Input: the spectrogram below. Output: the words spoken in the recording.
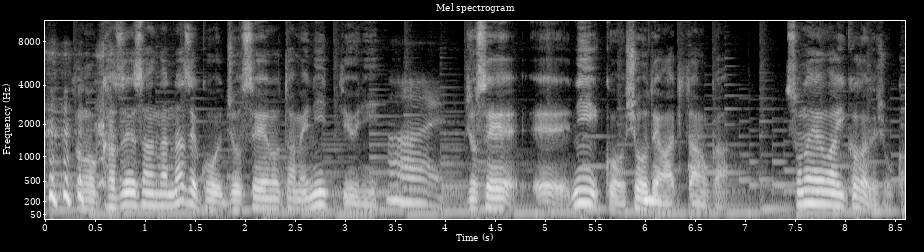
その和江さんがなぜこう女性のためにっていうふうにはい女性えーにこう焦点を当てたのか、その辺はいかがでしょうか？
